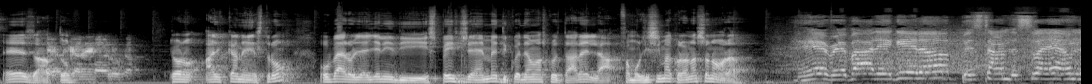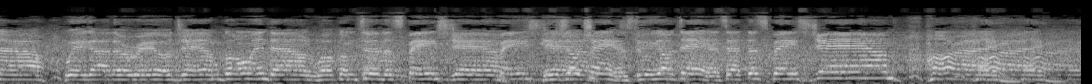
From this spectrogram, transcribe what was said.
Esatto. Al canestro. Giocano al canestro, ovvero gli alieni di Space Jam, di cui andiamo ad ascoltare la famosissima colonna sonora. Everybody get up, it's time to slam now. We got the real jam going down. Welcome to the Space Jam. Here's your chance, do your dance at the Space Jam. Alright. Come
